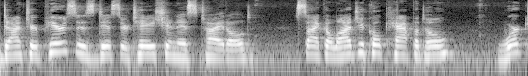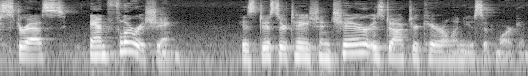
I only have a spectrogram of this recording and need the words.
Dr. Pierce's dissertation is titled Psychological Capital, Work Stress, and Flourishing. His dissertation chair is Dr. Carolyn Yusuf Morgan.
